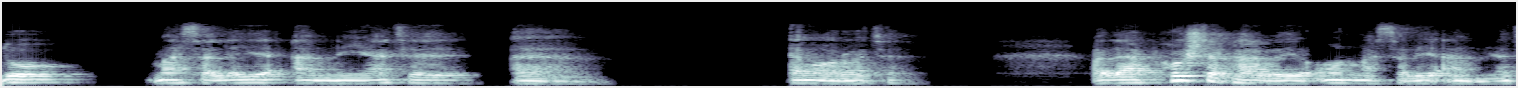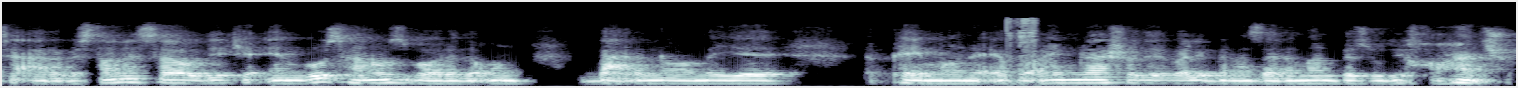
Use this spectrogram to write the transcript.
دو مسئله امنیت امارات. و در پشت پرده اون مسئله امنیت عربستان سعودی که امروز هنوز وارد اون برنامه پیمان ابراهیم نشده ولی به نظر من به زودی خواهند شد.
